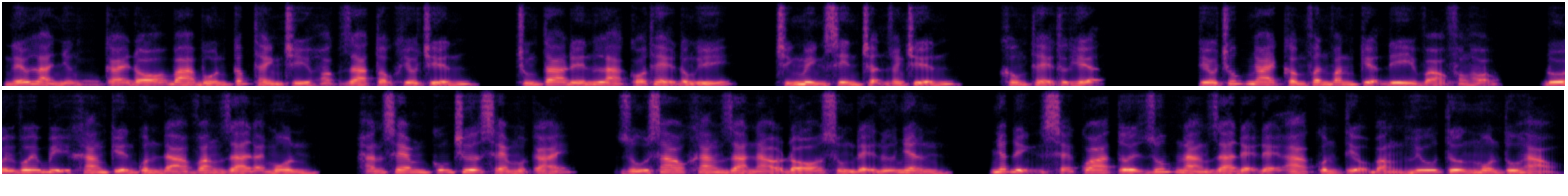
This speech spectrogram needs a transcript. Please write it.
nếu là những cái đó 3-4 cấp thành trì hoặc gia tộc khiêu chiến, chúng ta đến là có thể đồng ý, chính mình xin trận doanh chiến, không thể thực hiện. Tiêu Trúc Nhai cầm phân văn kiện đi vào phòng họp, đối với bị khang kiến quân đá văng ra đại môn, hắn xem cũng chưa xem một cái, dù sao khang gia nào đó sùng đệ nữ nhân, nhất định sẽ qua tới giúp nàng ra đệ đệ A quân tiểu bằng hữu tướng môn tu hảo.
